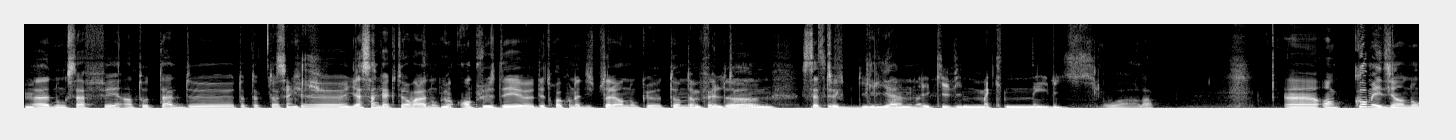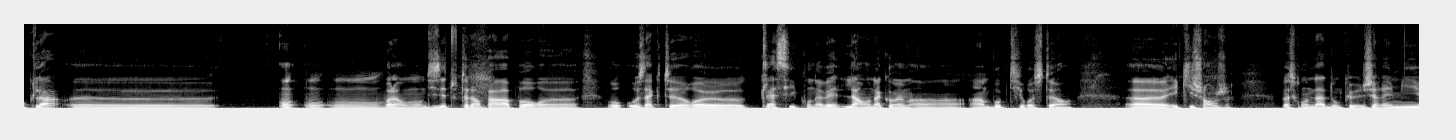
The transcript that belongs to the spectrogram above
Mm. Euh, donc ça fait un total de toc toc toc. Il y a cinq acteurs, voilà. Donc Mm. en plus des, des trois qu'on a dit tout à l'heure, donc Tom, Tom Felton, Felton, Seth, Seth Gilliam, et Kevin McNally. voilà. En comédien, donc là, on, on- on- voilà, on disait tout à l'heure par rapport euh, aux, aux acteurs euh, classiques qu'on avait. Là, on a quand même un, un beau petit roster euh, et qui change parce qu'on a donc Jérémy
